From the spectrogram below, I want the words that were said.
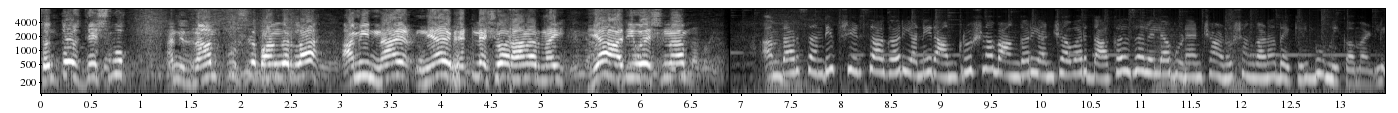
संतोष देशमुख आणि रामकृष्ण बांगरला आम्ही न्याय न्याय भेटल्याशिवाय राहणार नाही. या अधिवेशनात आमदार संदीप क्षीरसागर यांनी रामकृष्ण बांगर यांच्यावर दाखल झालेल्या गुन्ह्यांच्या अनुषंगानं देखील भूमिका मांडली.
